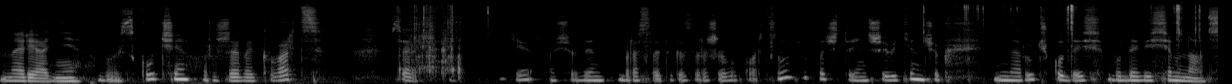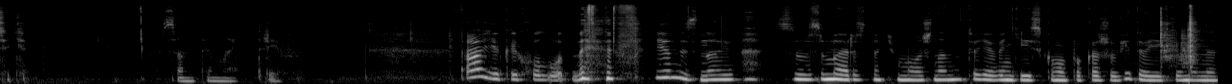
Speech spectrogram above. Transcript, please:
Нарядні, блискучі, рожевий кварц. Сережки. Є ось один браслетик з рожевого кварцу. Ну, тут, бачите, інший відтіночок. На ручку десь буде 18 сантиметрів. А, який холодний. Я не знаю. Змерзнуть можна. Ну, то я в індійському покажу відео, які в мене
